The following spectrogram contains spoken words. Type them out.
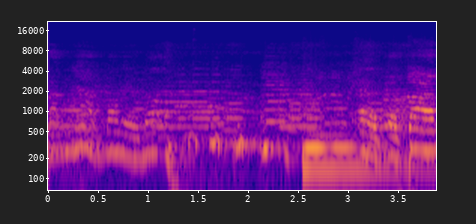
หนังย่านบ้างเลยเนาะไอ้กระซัง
